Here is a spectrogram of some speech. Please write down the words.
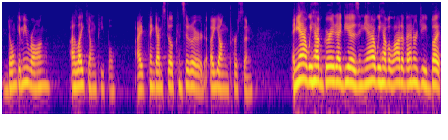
And don't get me wrong, I like young people. I think I'm still considered a young person. And yeah, we have great ideas, and yeah, we have a lot of energy, but,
